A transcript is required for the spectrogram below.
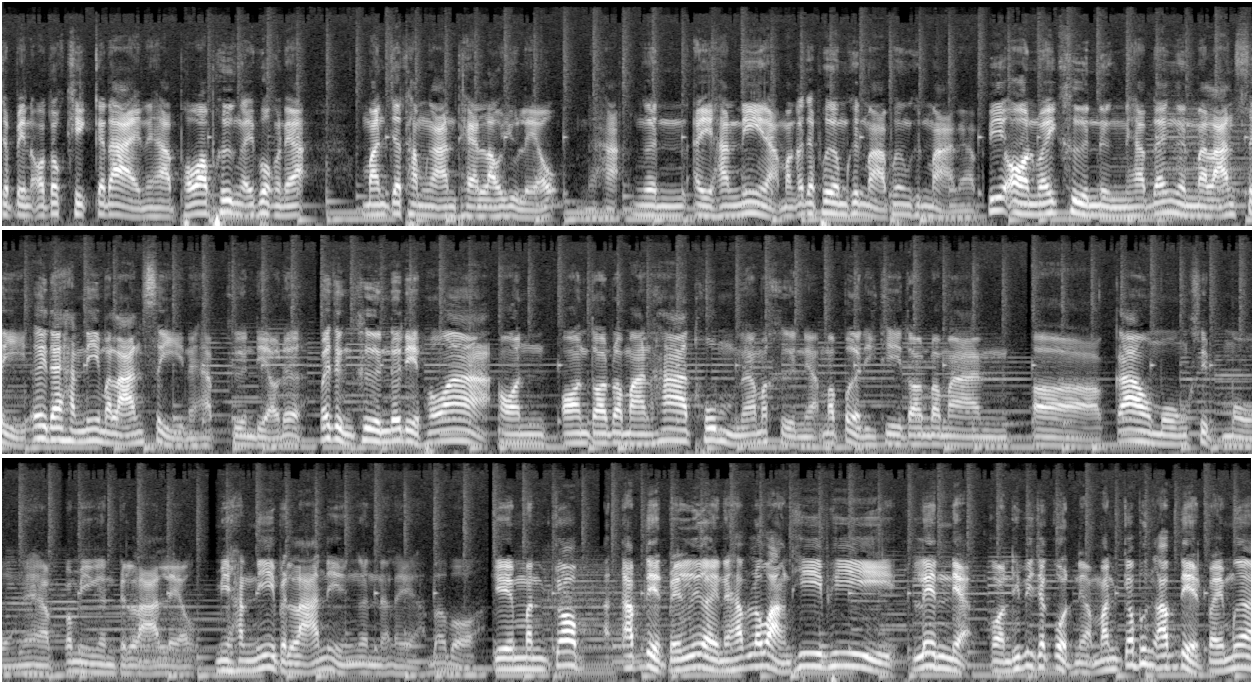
จะเป็นออโต้คลิกก็ได้นะครับ เพราะว่าพึ่งไอ้พวกเนี้ยมันจะทำงานแทนเราอยู่แล้ว เงินไอฮันนี่น่ะมันก็จะเพิ่มขึ้นมาเพิ่มขึ้นมานะครับพี่ออนไว้คืนหนึ่งนะครับได้เงินมาล้านสี่เอ้ยได้ฮันนี่มาล้านสี่นะครับคืนเดียวเด้อไม่ถึงคืนด้วยดิเพราะว่าออนออนตอนประมาณ5้าทุ่มนะเมื่อคืนเนี้ยมาเปิดอีกทีตอนประมาณเอ่อเก้าโมงสิบโมงนะครับก็มีเงินเป็นล้านแล้ว มีฮันนี่เป็นล้านนี่เงินอะไรอะบ้าบอเกมมันก็อัปเดตไปเรื่อยนะครับระหว่างที่พี่เล่นเนี่ยก่อนที่พี่จะกดเนี่ยมันก็เพิ่งอัปเดตไปเมื่อ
